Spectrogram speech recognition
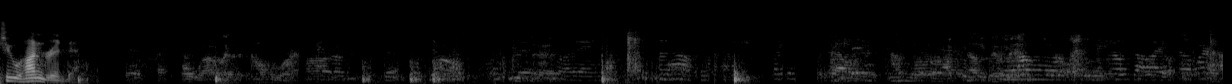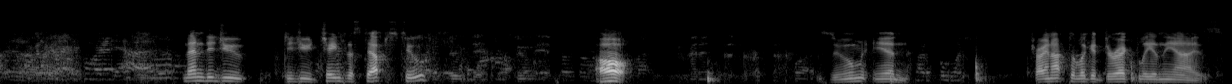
200. Oh wow, like the color. Now zoom in. Then did you did you change the steps too? Oh, zoom in. Try not to look it directly in the eyes.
